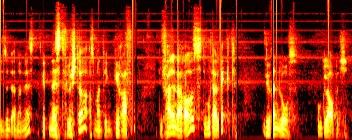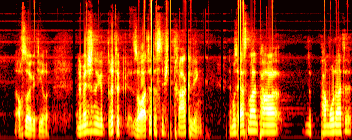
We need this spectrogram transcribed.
die sind einmal Nest. Es gibt Nestflüchter, also meinetwegen Giraffen, die fallen da raus, die Mutter leckt die rennen los. Unglaublich. auch Säugetiere. Und der Mensch ist eine dritte Sorte, das ist nämlich ein Trakeling. Der muss erstmal ein paar, ein paar Monate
